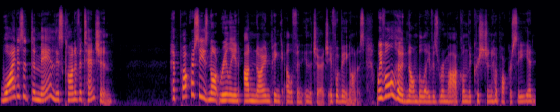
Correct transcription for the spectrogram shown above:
Why does it demand this kind of attention? Hypocrisy is not really an unknown pink elephant in the church, if we're being honest. We've all heard non believers remark on the Christian hypocrisy, and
